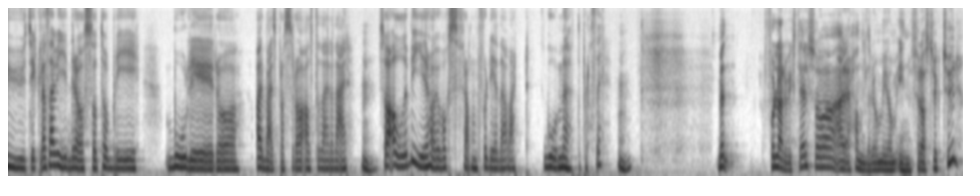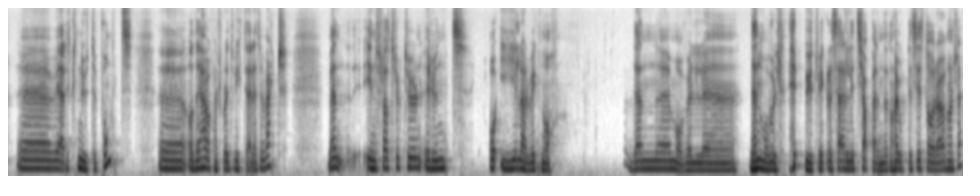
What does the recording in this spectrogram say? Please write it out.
utvikla seg videre også til å bli boliger og arbeidsplasser og alt det der. der. Mm. Så alle byer har jo vokst fram fordi det har vært gode møteplasser. Mm. Men for Larviks del så er, handler det jo mye om infrastruktur. Eh, vi er et knutepunkt, eh, og det har kanskje blitt viktigere etter hvert. Men infrastrukturen rundt og i Larvik nå, den eh, må vel, eh, den må vel utvikle seg litt kjappere enn den har gjort de siste åra, kanskje?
